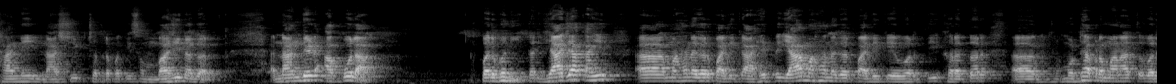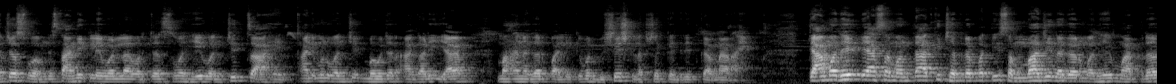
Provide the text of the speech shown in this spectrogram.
ठाणे नाशिक छत्रपती संभाजीनगर नांदेड अकोला परभणी. तर ह्या ज्या काही महानगरपालिका आहेत तर या महानगरपालिकेवरती खरं तर मोठ्या प्रमाणात वर्चस्व म्हणजे स्थानिक लेवलला वर्चस्व हे वंचितचं आहे. आणि म्हणून वंचित बहुजन आघाडी या महानगरपालिकेवर विशेष लक्ष केंद्रित करणार आहे. त्यामध्ये ते असं म्हणतात की छत्रपती संभाजीनगरमध्ये मात्र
